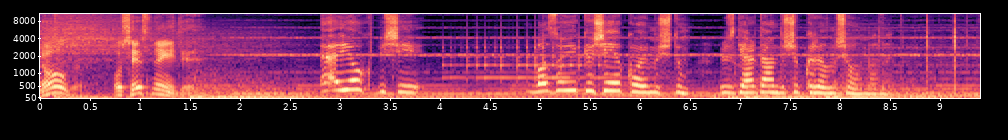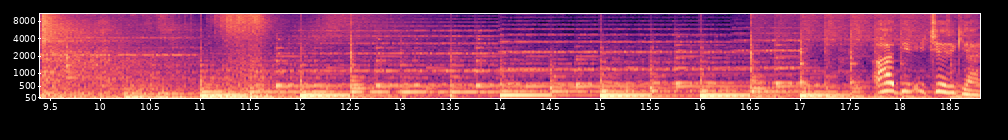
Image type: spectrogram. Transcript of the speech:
Ne oldu? O ses neydi? Ee, yok bir şey. Vazoyu köşeye koymuştum. Rüzgardan düşüp kırılmış olmalı. Hadi içeri gel.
